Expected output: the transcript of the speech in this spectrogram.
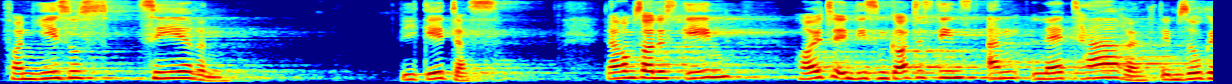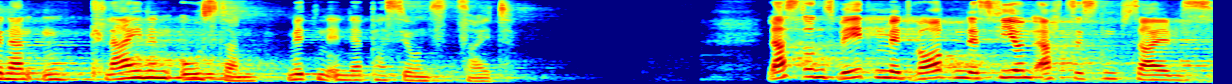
Von Jesus zehren. Wie geht das? Darum soll es gehen heute in diesem Gottesdienst an Lätare, dem sogenannten kleinen Ostern mitten in der Passionszeit. Lasst uns beten mit Worten des 84. Psalms.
